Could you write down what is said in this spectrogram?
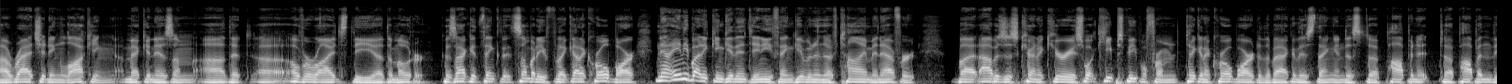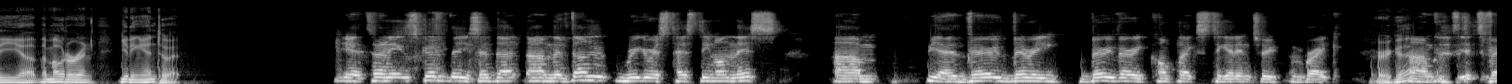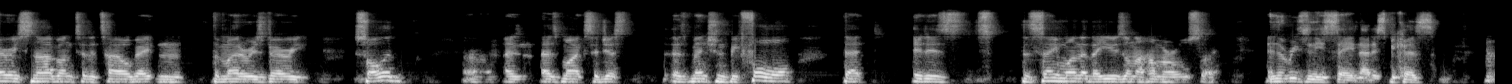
uh, ratcheting locking mechanism uh, that uh, overrides the uh, the motor? Because I could think that somebody, if they got a crowbar, now anybody can get into anything given enough time and effort. But I was just kind of curious, what keeps people from taking a crowbar to the back of this thing and just uh, popping it, uh, popping the the motor and getting into it? Yeah, Tony, it's good that you said that. Um, they've done rigorous testing on this. Um, yeah, very, very, very, very complex to get into and break. Very good. Um, 'cause it's very snug onto the tailgate, and the motor is very solid. Um, as, as Mike suggest, as mentioned before, that it is the same one that they use on the Hummer also. And the reason he's saying that is because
